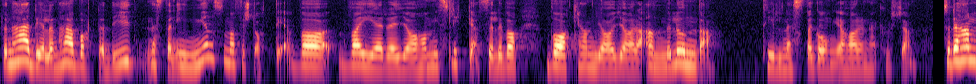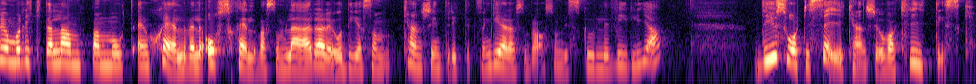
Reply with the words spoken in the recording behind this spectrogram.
den här delen här borta, det är nästan ingen som har förstått det. Vad, vad är det jag har misslyckats? Eller vad, vad kan jag göra annorlunda till nästa gång jag har den här kursen? Så det handlar om att rikta lampan mot en själv, eller oss själva som lärare och det som kanske inte riktigt fungerar så bra som vi skulle vilja det är ju svårt i sig kanske att vara kritisk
